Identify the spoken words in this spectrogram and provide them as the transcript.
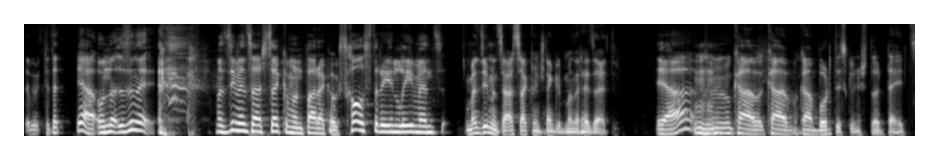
tev, tev, tev Jā, un, zini, man zīmēns ārsts saka, ka man pārāk augsts holesterīna līmenis. man ģimenes ārsts saka, ka viņš negrib mani redzēt. Jā, mm. -hmm. kā, kā, kā burtiski viņš to teica.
